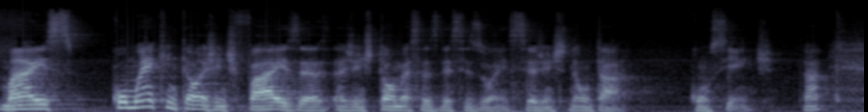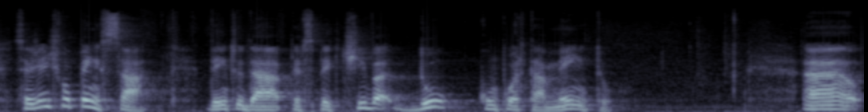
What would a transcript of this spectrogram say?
Mas como é que então a gente faz, a gente toma essas decisões se a gente não está consciente. Tá? Se a gente for pensar dentro da perspectiva do comportamento, uh,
